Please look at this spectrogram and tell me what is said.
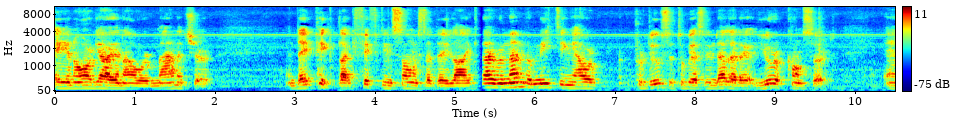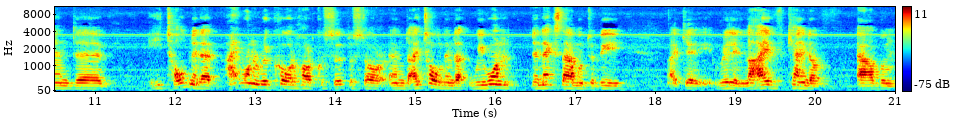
A&R guy and our manager. And they picked like 15 songs that they liked. I remember meeting our producer Tobias Lindell at a Europe concert and uh, he told me that I want to record Hardcore Superstar and I told him that we wanted the next album to be like a really live kind of album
